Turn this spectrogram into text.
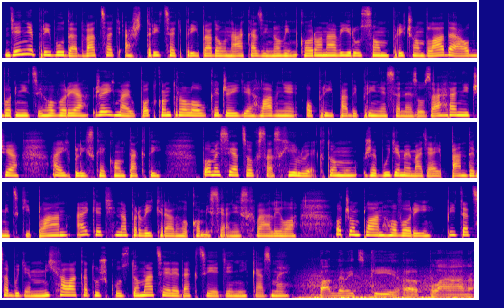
Denne pribúda 20 až 30 prípadov nákazy novým koronavírusom, pričom vláda a odborníci hovoria, že ich majú pod kontrolou, keďže ide hlavne o prípady prinesené zo zahraničia a ich blízke kontakty. Po mesiacoch sa schýľuje k tomu, že budeme mať aj pandemický plán, aj keď na prvýkrát ho komisia neschválila. O čom plán hovorí? Pýtať sa budem Michala Katušku z domácej redakcie denníka ZME. Pandemický e, plán e,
